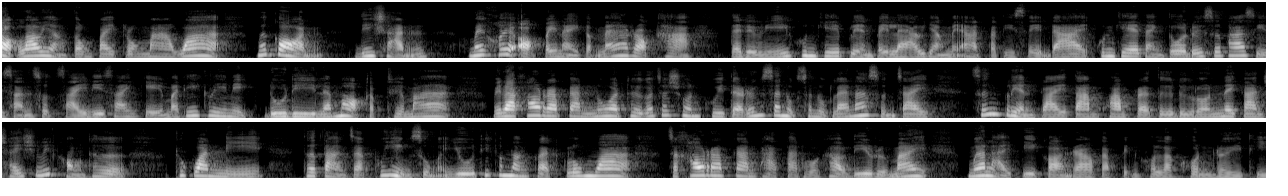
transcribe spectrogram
บอกเล่าอย่างตรงไปตรงมาว่า เมื่อก่อนดิฉันไม่ค่อยออกไปไหนกับแม่หรอกค่ะ แต่เดี๋ยวนี้คุณเคเปลี่ยนไปแล้วอย่างไม่อาจปฏิเสธได้ คุณเคแต่งตัวด้วยเสื้อผ้าสีสันสดใสดีไซน์เก๋มาที่คลินิก ดูดีและเหมาะกับเธอมาก เวลาเข้ารับการนวดเธอก็จะชวนคุยแต่เรื่องสนุกสนุกและน่าสนใจ ซึ่งเปลี่ยนไปตามความกระตือรือร้นในการใช้ชีวิตของเธอ ทุกวันนี้ เธอต่างจากผู้หญิงสูงอายุที่กำลังกลัดกลุ้มว่าจะเข้ารับการผ่าตัดหัวเข่าดีหรือไม่ เมื่อหลายปีก่อนเรากับเป็นคนละคนเลยที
